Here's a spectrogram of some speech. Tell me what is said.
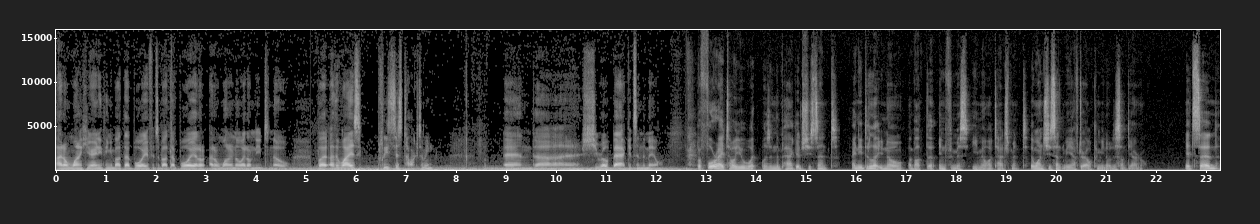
I don't want to hear anything about that boy. If it's about that boy, I don't, I don't want to know. I don't need to know. But otherwise, please just talk to me. And uh, she wrote back, it's in the mail. Before I tell you what was in the package she sent, I need to let you know about the infamous email attachment, the one she sent me after El Camino de Santiago. It said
